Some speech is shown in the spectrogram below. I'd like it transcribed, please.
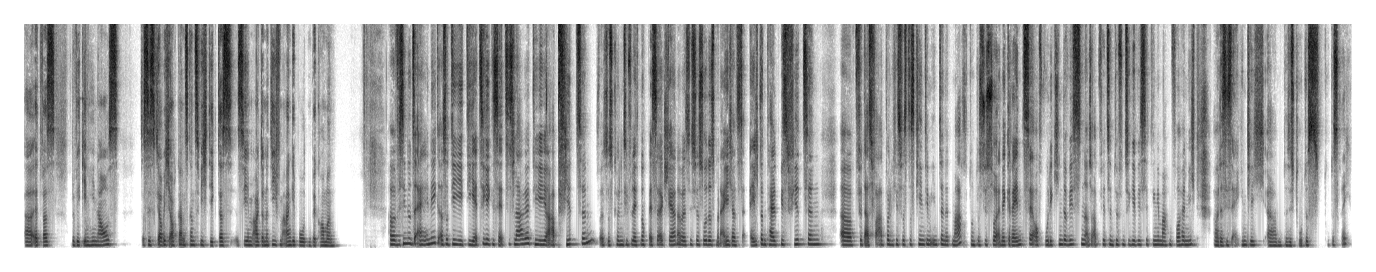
etwas oder wir gehen hinaus. Das ist, glaube ich, auch ganz, ganz wichtig, dass sie im Alternativen angeboten bekommen. Aber wir sind uns einig, also die, die jetzige Gesetzeslage, die ja ab 14, also das können Sie vielleicht noch besser erklären, aber es ist ja so, dass man eigentlich als Elternteil bis 14 äh, für das verantwortlich ist, was das Kind im Internet macht. Und das ist so eine Grenze, auch wo die Kinder wissen, also ab 14 dürfen sie gewisse Dinge machen, vorher nicht. Aber das ist eigentlich, ähm, das ist totes, totes Recht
